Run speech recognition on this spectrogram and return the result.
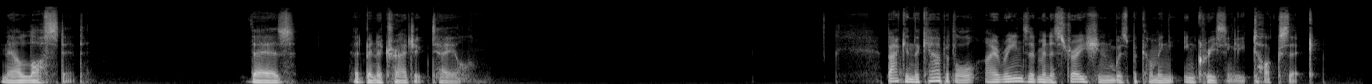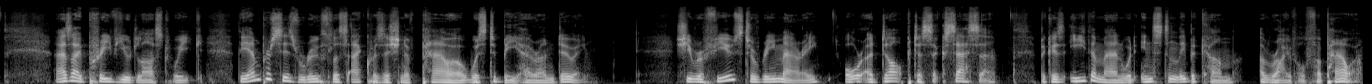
now lost it. Theirs had been a tragic tale. Back in the capital, Irene's administration was becoming increasingly toxic. As I previewed last week, the Empress's ruthless acquisition of power was to be her undoing. She refused to remarry or adopt a successor because either man would instantly become a rival for power.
